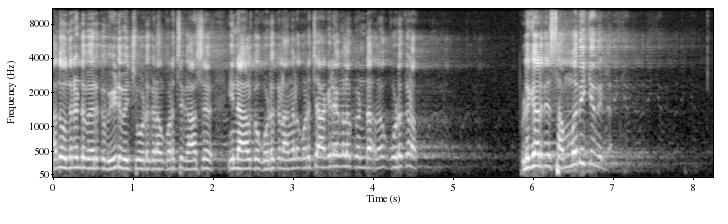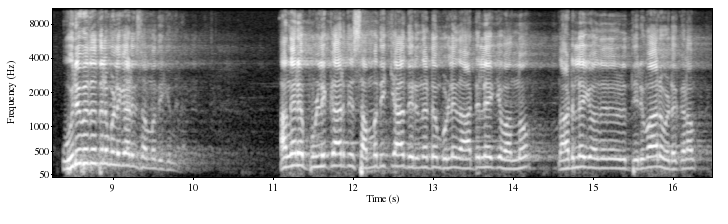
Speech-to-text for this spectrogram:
അത് ഒന്ന് രണ്ട് പേർക്ക് വീട് വെച്ച് കൊടുക്കണം. കുറച്ച് കാശ് ഇന്ന ആൾക്ക് കൊടുക്കണം. അങ്ങനെ കുറച്ച് ആഗ്രഹങ്ങളൊക്കെ ഉണ്ട്. അത് കൊടുക്കണം. പുള്ളിക്കാരത്തി സമ്മതിക്കുന്നില്ല. ഒരു വിധത്തിലും പുള്ളിക്കാരത്തി സമ്മതിക്കുന്നില്ല. അങ്ങനെ പുള്ളിക്കാരത്തി സമ്മതിക്കാതിരുന്നിട്ടും പുള്ളി നാട്ടിലേക്ക് വന്നു. നാട്ടിലേക്ക് വന്നിട്ട് ഒരു തീരുമാനം എടുക്കണം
